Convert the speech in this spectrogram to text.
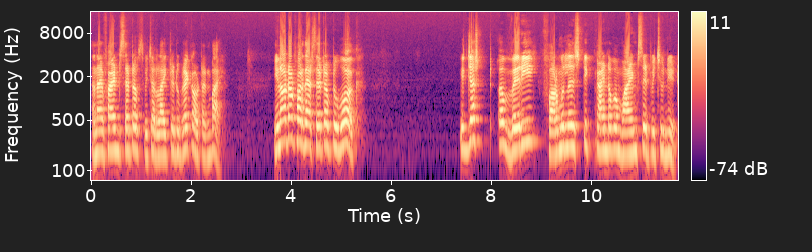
and I find setups which are likely to break out and buy. In order for that setup to work, it's just a very formalistic kind of a mindset which you need.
